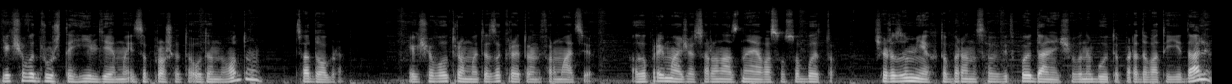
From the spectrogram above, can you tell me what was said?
Якщо ви дружите гільдіями і запрошуєте один одного, це добре. Якщо ви отримуєте закриту інформацію, але приймаюча сторона знає вас особисто, чи розуміє, хто бере на себе відповідальність, що ви не будете передавати її далі,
